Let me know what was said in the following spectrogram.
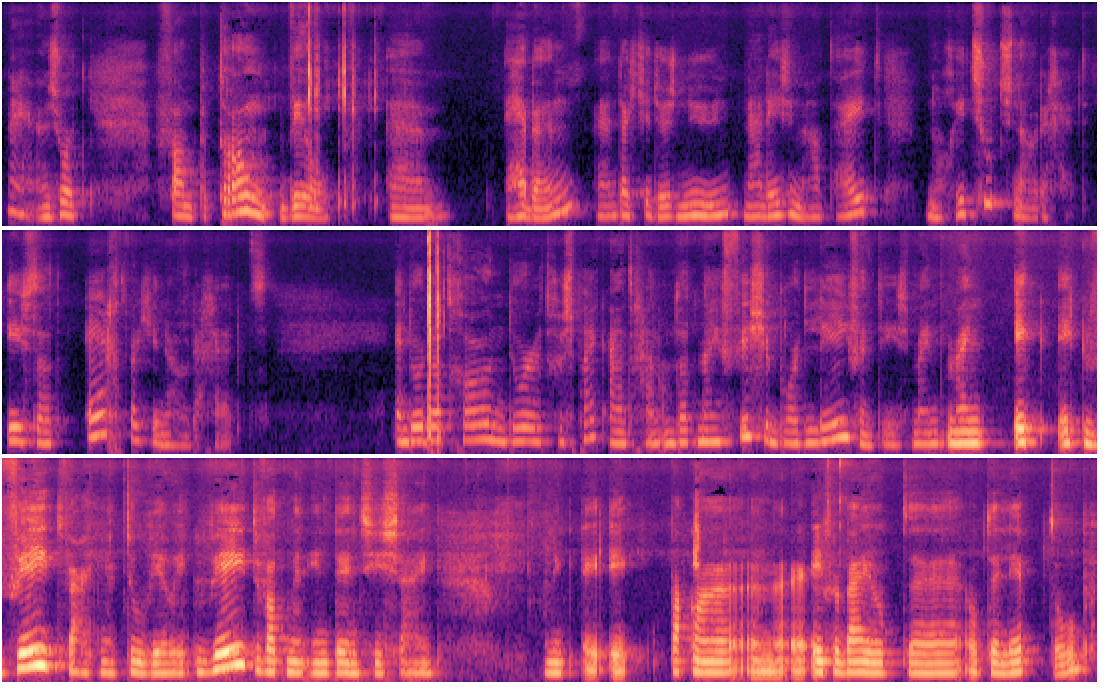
Nou ja, een soort van patroon wil ehm, hebben. En dat je dus nu na deze maaltijd nog iets zoets nodig hebt. Is dat echt wat je nodig hebt? En door dat gewoon door het gesprek aan te gaan, omdat mijn vision board levend is. Mijn, mijn, ik, ik weet waar ik naartoe wil. Ik weet wat mijn intenties zijn. En ik, ik, pak me er even bij op de, op de laptop.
